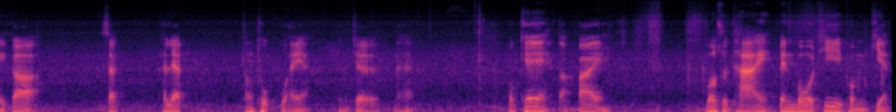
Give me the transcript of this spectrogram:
นี่ก็สักเขาเรียกต้องถูกหวยอะ่ะถึงเจอนะฮะ โอเค ต่อไปโบสุดท้ายเป็นโบที่ผมเกลียด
